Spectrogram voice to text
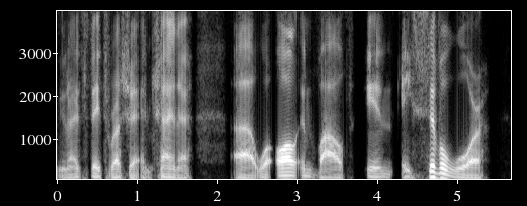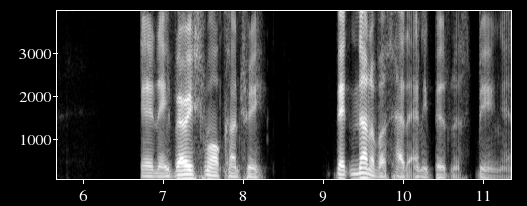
the United States, Russia, and China uh, were all involved in a civil war in a very small country that none of us had any business being in.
